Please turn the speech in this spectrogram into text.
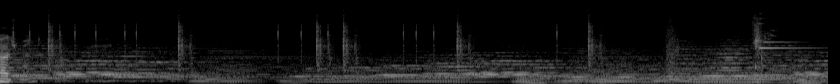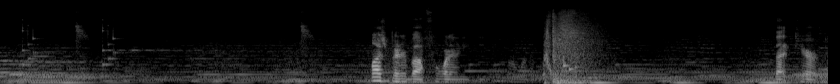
Judgment. Much better buff for what I need for what I'm that character.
